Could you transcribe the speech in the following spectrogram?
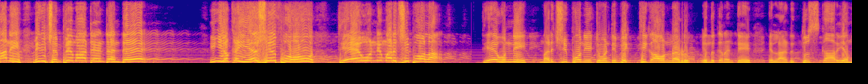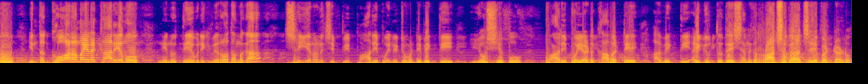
కానీ మీకు చెప్పే మాట ఏంటంటే ఈ యొక్క యేసేపు దేవుణ్ణి మర్చిపోలా. దేవుణ్ణి మరిచిపోనేటువంటి వ్యక్తిగా ఉన్నాడు. ఎందుకనంటే ఇలాంటి దుష్కార్యము ఇంత ఘోరమైన కార్యము నేను దేవునికి విరోధముగా చెయ్యనని చెప్పి పారిపోయినటువంటి వ్యక్తి యోసేపు. పారిపోయాడు కాబట్టి ఆ వ్యక్తి ఐగుప్తు దేశానికి రాజుగా చేయబడ్డాడు.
